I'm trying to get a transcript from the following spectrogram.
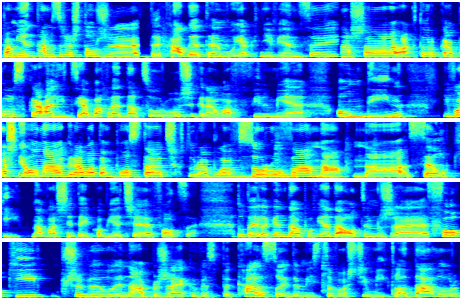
Pamiętam zresztą, że dekadę temu, jak nie więcej, nasza aktorka polska Alicja Bachleda-Curuś grała w filmie Ondine. I właśnie ona grała tam postać, która była wzorowana na Selki, na właśnie tej kobiecie foce. Tutaj legenda opowiada o tym, że foki przybyły na brzeg wyspy Kalsoj do miejscowości Mikladalur,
